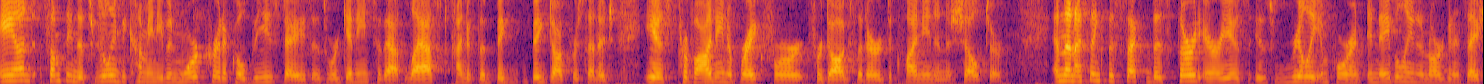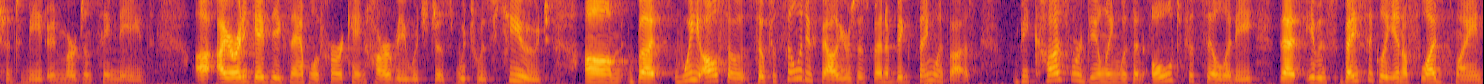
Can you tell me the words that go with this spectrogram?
And something that's really becoming even more critical these days as we're getting to that last kind of the big, big dog percentage is providing a break for, for dogs that are declining in a shelter. And then I think this, this third area is, is really important, enabling an organization to meet emergency needs. Uh, I already gave the example of Hurricane Harvey, which just which was huge. Um, but we also so facility failures has been a big thing with us because we're dealing with an old facility that it was basically in a floodplain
